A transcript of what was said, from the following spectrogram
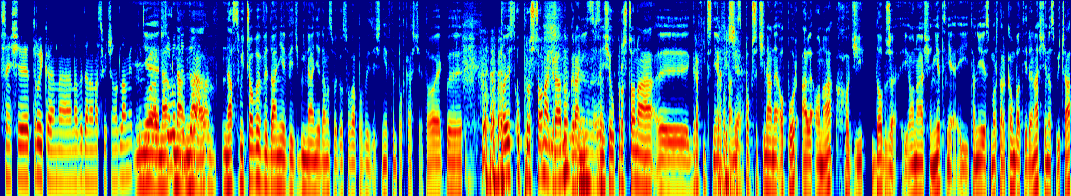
w sensie trójka na, na wydana na Switchu. No dla mnie to Nie, było na, absolutny na, na, na switchowe wydanie Wiedźmina nie dam złego słowa powiedzieć, nie w tym podcaście. To jakby, to jest uproszczona gra do granic, w sensie uproszczona y, graficznie, bo tam Graficznie. jest poprzycinany opór, ale ona chodzi dobrze i ona się nie tnie i to nie jest Mortal Kombat 11 na Switcha,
